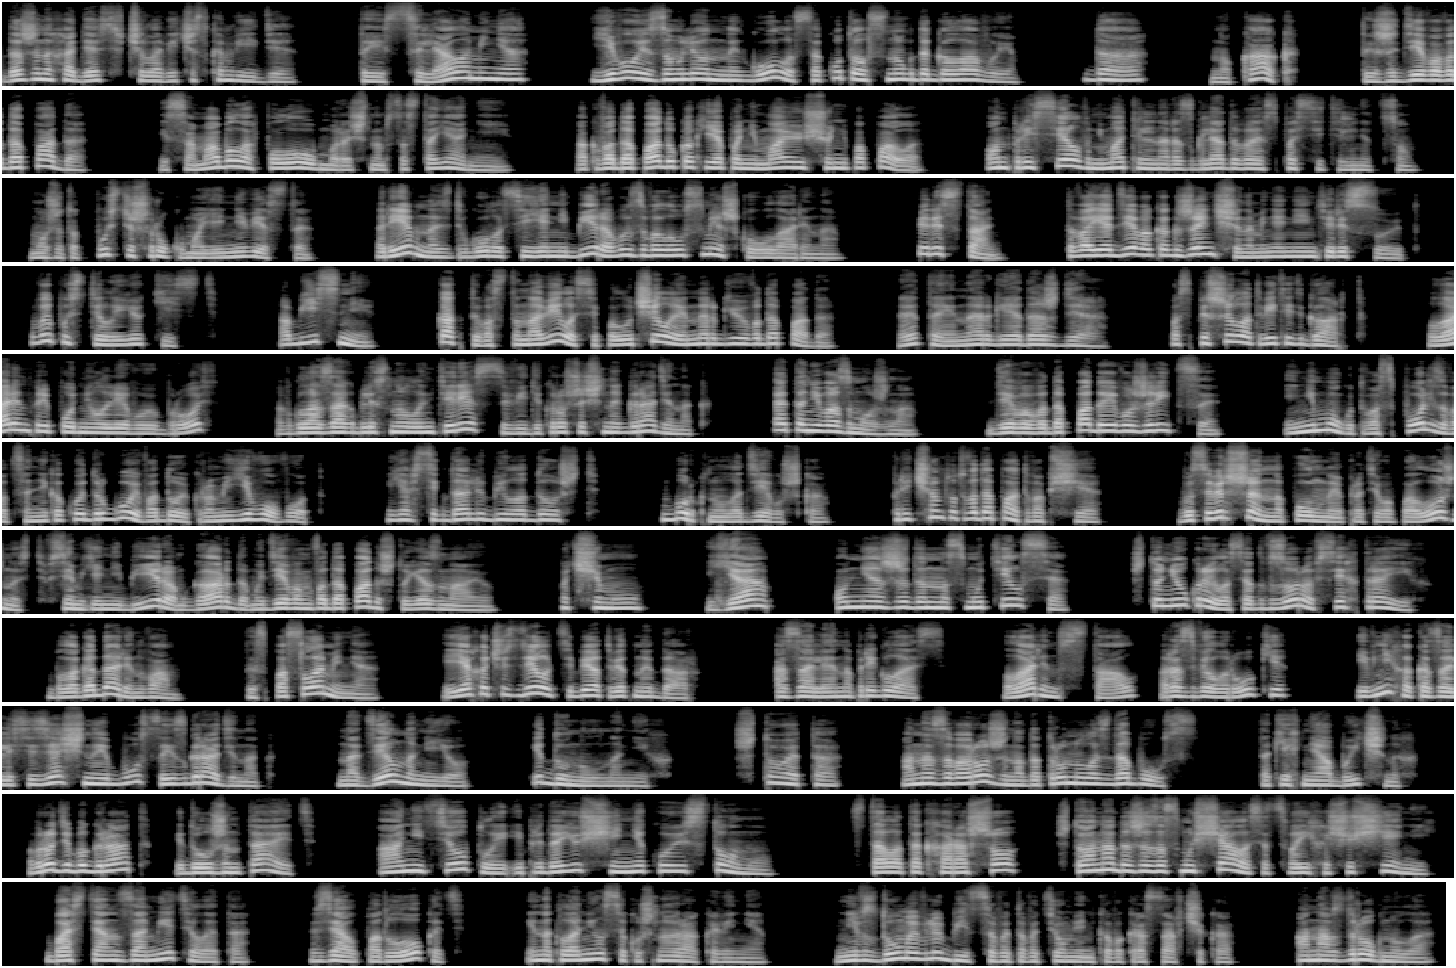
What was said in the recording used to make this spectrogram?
даже находясь в человеческом виде. «Ты исцеляла меня?» Его изумленный голос окутал с ног до головы. «Да». «Но как? Ты же дева водопада и сама была в полуобморочном состоянии. А к водопаду, как я понимаю, еще не попала. Он присел, внимательно разглядывая спасительницу. «Может, отпустишь руку моей невесты?» Ревность в голосе Янибира вызвала усмешку у Ларина. «Перестань. Твоя дева как женщина меня не интересует». Выпустил ее кисть. «Объясни, как ты восстановилась и получила энергию водопада?» «Это энергия дождя», — поспешил ответить Гард. Ларин приподнял левую бровь, в глазах блеснул интерес в виде крошечных градинок. Это невозможно. Дева водопада его жрицы и не могут воспользоваться никакой другой водой, кроме его вод. Я всегда любила дождь, буркнула девушка. При чем тут водопад вообще? Вы совершенно полная противоположность всем Янибирам, Гардам и девам водопада, что я знаю. Почему? Я... Он неожиданно смутился что не укрылась от взора всех троих. «Благодарен вам. Ты спасла меня, и я хочу сделать тебе ответный дар». Азалия напряглась. Ларин встал, развел руки, и в них оказались изящные бусы из градинок. Надел на нее и дунул на них. «Что это?» Она завороженно дотронулась до бус. Таких необычных. Вроде бы град и должен таять, а они теплые и придающие некую истому. Стало так хорошо, что она даже засмущалась от своих ощущений. Бастиан заметил это, взял под локоть и наклонился к ушной раковине. «Не вздумай влюбиться в этого темненького красавчика». Она вздрогнула.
